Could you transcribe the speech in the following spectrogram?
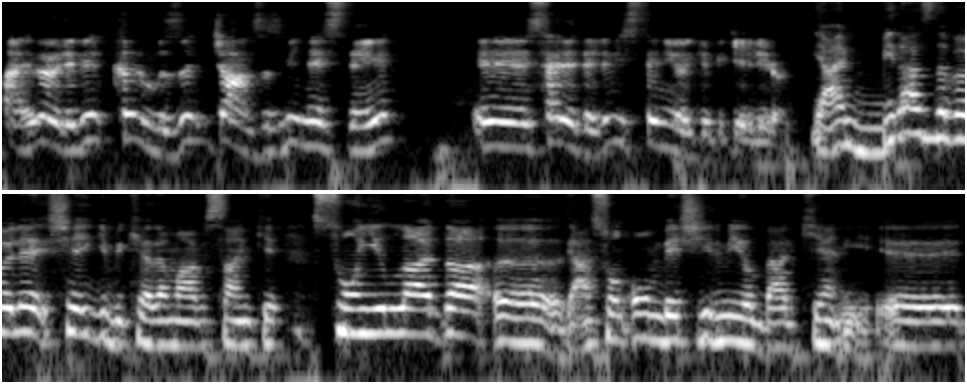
Hani böyle bir kırmızı cansız bir nesneyi e, seyredelim isteniyor gibi geliyor. Yani biraz da böyle şey gibi Kerem abi sanki son yıllarda e, yani son 15-20 yıl belki yani e,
